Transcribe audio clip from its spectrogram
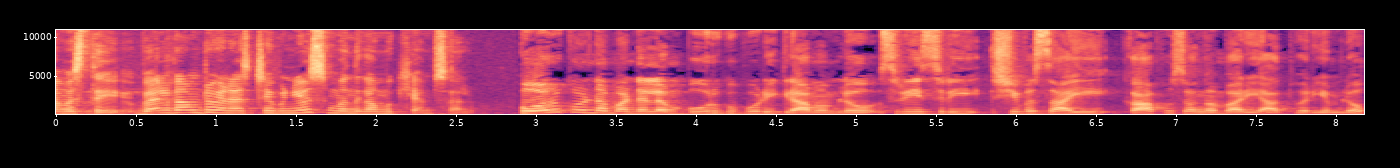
నమస్తే. వెల్కమ్ టు ఎన్ఎస్టీవీ న్యూస్ ముందుగా ముఖ్యాంశాలు. కోరుకొండ మండలం బూరుగుపూడి గ్రామంలో శ్రీ శ్రీ శివసాయి కాపు సంఘం వారి ఆధ్వర్యంలో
